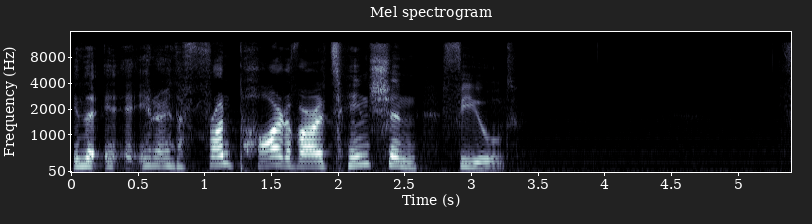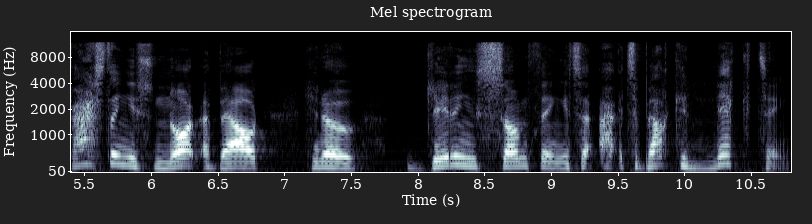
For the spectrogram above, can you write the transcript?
in the you know in the front part of our attention field. Fasting is not about you know getting something. It's a, it's about connecting.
